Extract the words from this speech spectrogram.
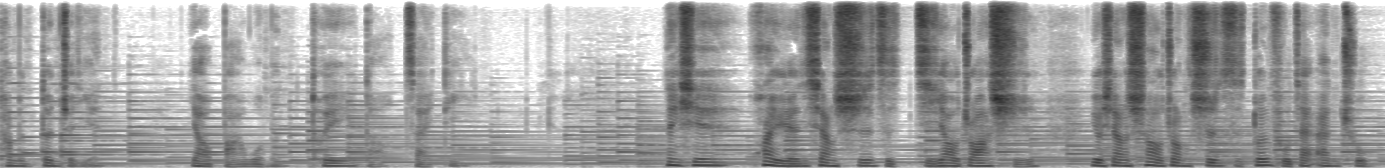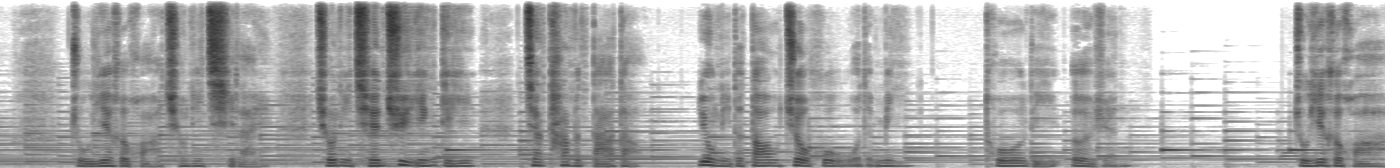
他们瞪着眼，要把我们推倒在地。那些坏人像狮子，急要抓食，又像少壮狮子蹲伏在暗处。主耶和华，求你起来。求你前去迎敌，将他们打倒，用你的刀救护我的命，脱离恶人。主耶和华，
